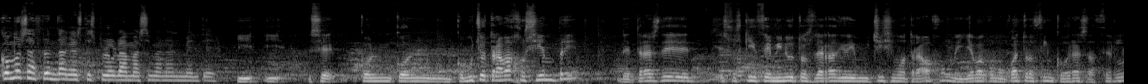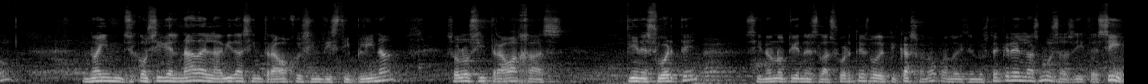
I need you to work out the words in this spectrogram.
¿Cómo se afrontan estos programas semanalmente? Y, con, mucho trabajo siempre, detrás de esos 15 minutos de radio hay muchísimo trabajo, me lleva como 4 o 5 horas hacerlo. No hay, se consigue nada en la vida sin trabajo y sin disciplina. Solo si trabajas tienes suerte, si no, no tienes la suerte. Es lo de Picasso, ¿no? Cuando dicen, ¿usted cree en las musas? Dice, sí,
